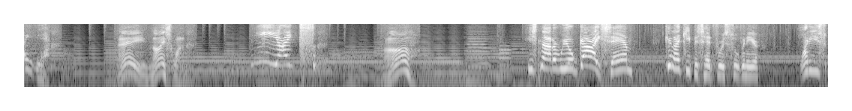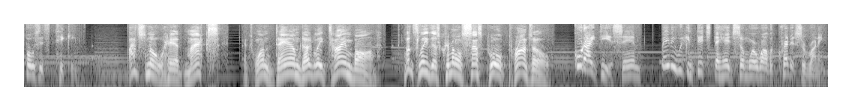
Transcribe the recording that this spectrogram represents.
Ow! Hey, nice one. Yikes! Huh? He's not a real guy, Sam. Can I keep his head for a souvenir? Why do you suppose it's ticking? That's no head, Max. It's one damned ugly time bomb. Let's leave this criminal cesspool pronto. Good idea, Sam. Maybe we can ditch the head somewhere while the credits are running.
